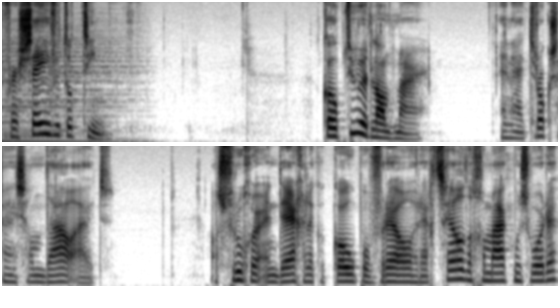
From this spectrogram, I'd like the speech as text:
vers 7 tot 10. Koopt u het land maar. En hij trok zijn sandaal uit. Als vroeger een dergelijke koop of ruil rechtsgeldig gemaakt moest worden,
